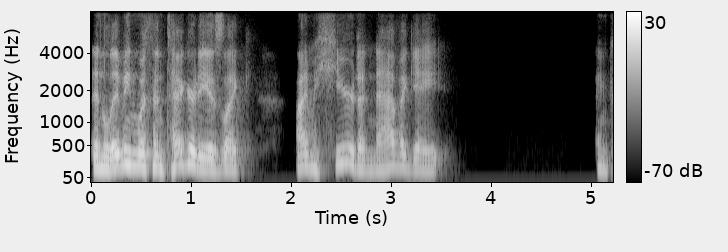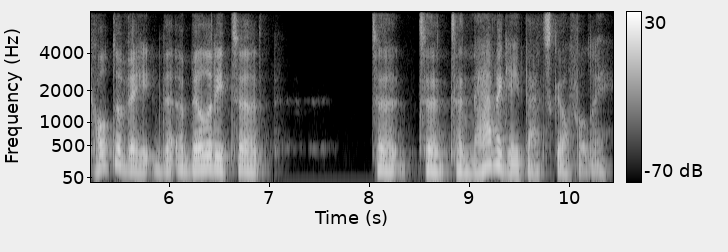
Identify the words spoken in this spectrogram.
And living with integrity is like, I'm here to navigate and cultivate the ability to, to, to, to navigate that skillfully,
